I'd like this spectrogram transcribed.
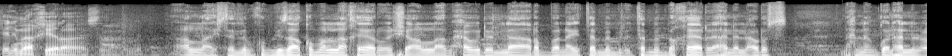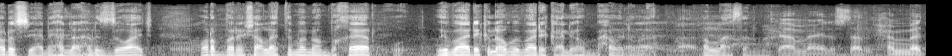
كلمة أخيرة أستاذ محمد. الله يسلمكم جزاكم الله خير وإن شاء الله بحول الله ربنا يتمم يتمم بخير أهل العرس. نحن نقول أهل العرس يعني أهل أهل الزواج وربنا إن شاء الله يتمم لهم بخير ويبارك لهم ويبارك عليهم بحول الله. الله يسلمك. كان معي الاستاذ محمد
